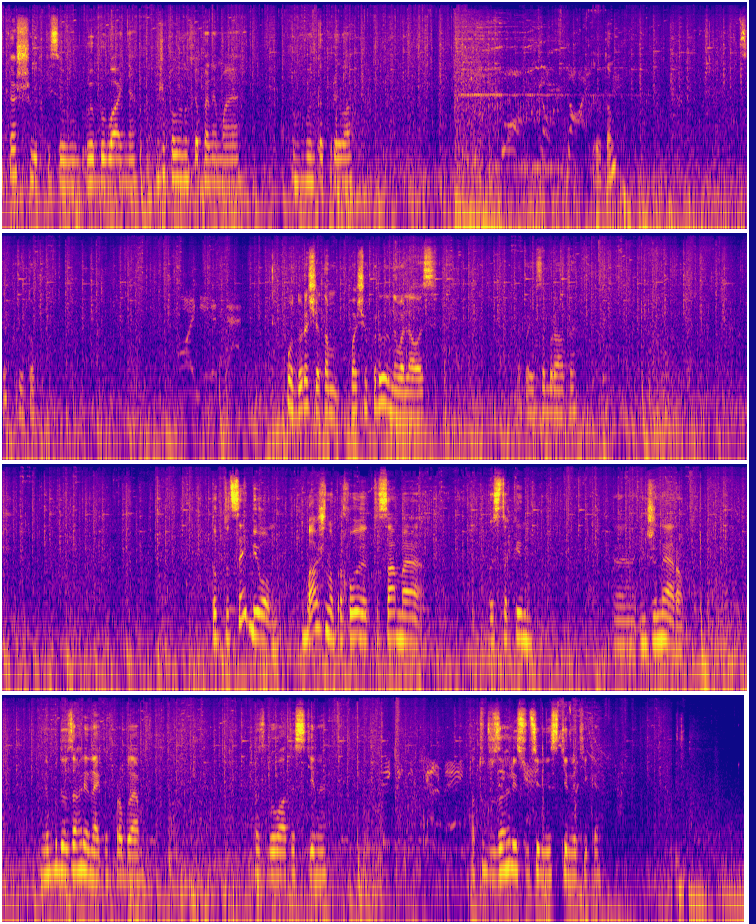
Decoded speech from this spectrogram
Яка швидкість вибивання? Вже половину хп немає. У гвинтокрила. Круто. Це круто. О, до речі, я там бачу перлини валялись. Треба їх забрати. Тобто цей біом бажано проходити саме ось таким е, інженером. Не буде взагалі ніяких проблем розбивати стіни. А тут взагалі суцільні стіни тільки.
